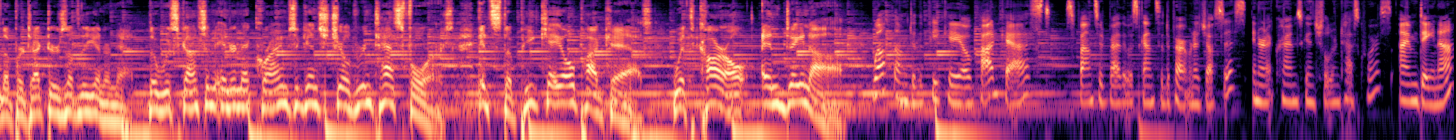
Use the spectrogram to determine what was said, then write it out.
the protectors of the Internet, the Wisconsin Internet Crimes Against Children Task Force, it's the PKO Podcast with Carl and Dana. Welcome to the PKO Podcast, sponsored by the Wisconsin Department of Justice, Internet Crimes Against Children Task Force. I'm Dana.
